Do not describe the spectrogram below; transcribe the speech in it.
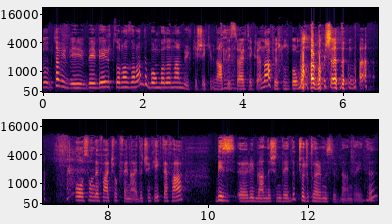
bu, tabii Be- Be- Beyrut zaman zaman da bombalanan bir ülke. İşte 2006 İsrail tekrar. Ne yapıyorsunuz bombalar başladığında? O son defa çok fenaydı. Çünkü ilk defa biz e, Lübnan dışındaydık. Çocuklarımız Lübnan'daydı.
